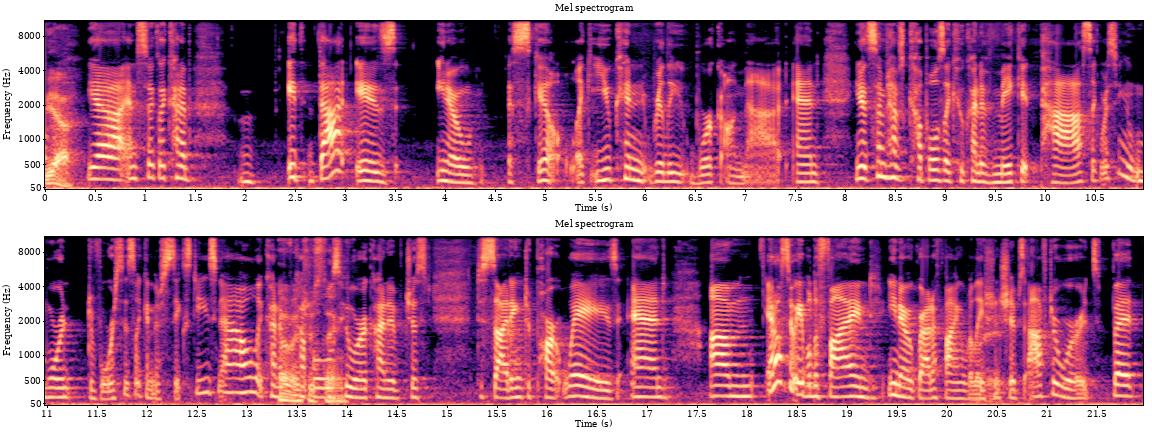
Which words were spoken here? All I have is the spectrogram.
see- yeah. yeah, and so like kind of it that is you know a skill. Like you can really work on that. And you know sometimes couples like who kind of make it past like we're seeing more divorces like in their 60s now like kind of Oh, couples who are kind of just deciding to part ways. And um, and also able to find you know gratifying relationships afterwards. But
